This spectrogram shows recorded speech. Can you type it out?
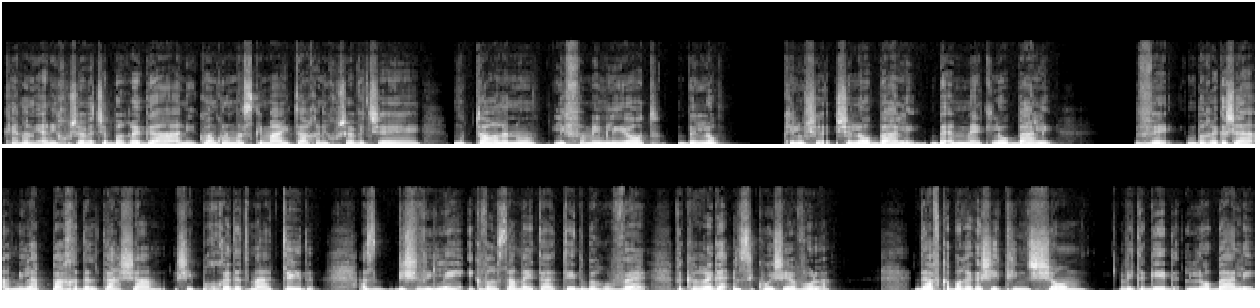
כן, אני, אני חושבת שברגע, אני קודם כל מסכימה איתך, אני חושבת שמותר לנו לפעמים להיות בלא. כאילו ש, שלא בא לי, באמת לא בא לי. וברגע שהמילה פחד עלתה שם, שהיא פוחדת מהעתיד, אז בשבילי היא כבר שמה את העתיד בהווה, וכרגע אין סיכוי שיבוא לה. דווקא ברגע שהיא תנשום והיא תגיד, לא בא לי,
